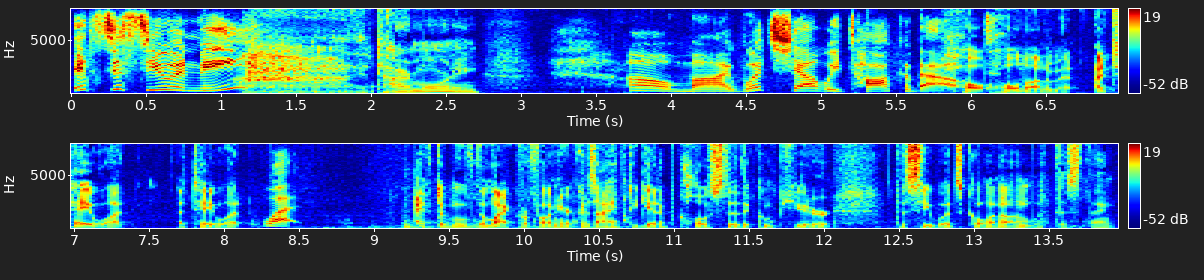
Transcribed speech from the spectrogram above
It's just you and me. the entire morning. Oh my! What shall we talk about? Hold, hold on a minute. I tell you what. I tell you what. What? I have to move the microphone here because I have to get up close to the computer to see what's going on with this thing.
